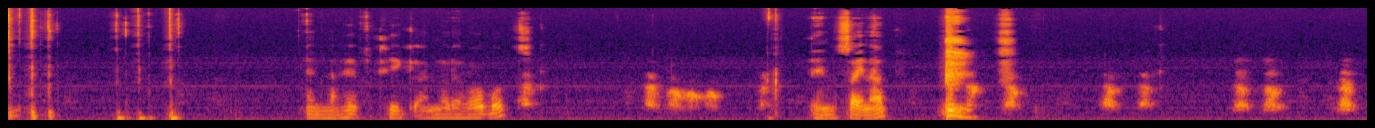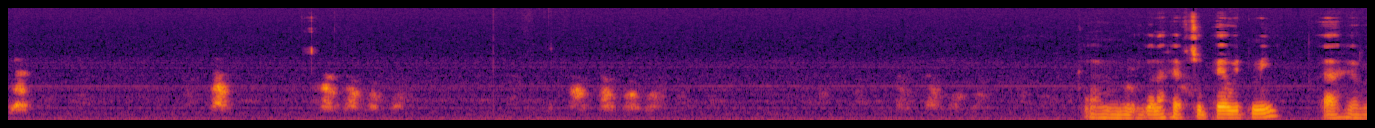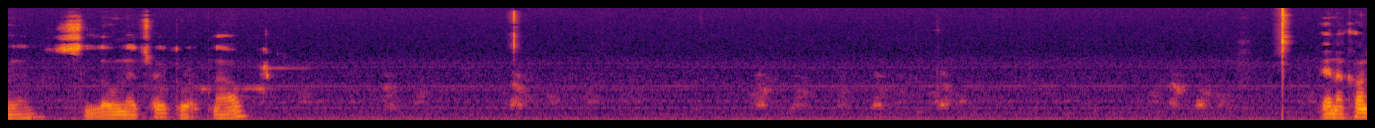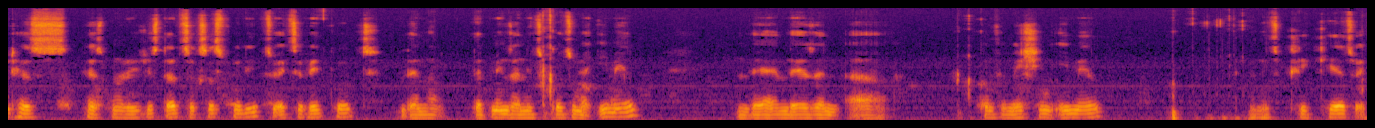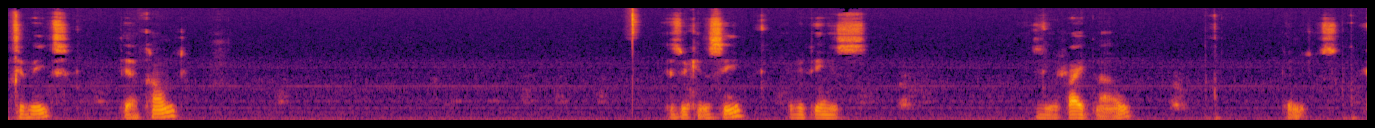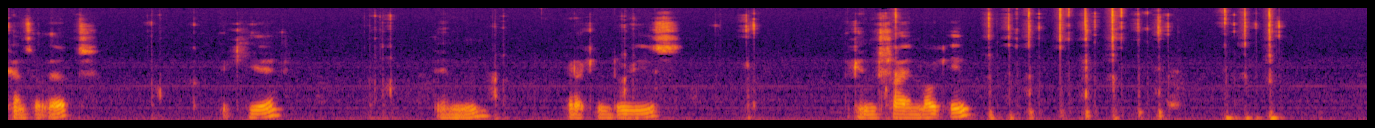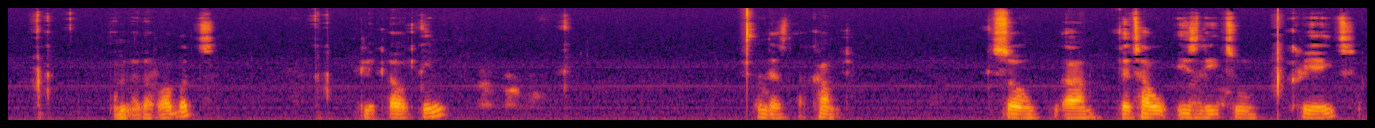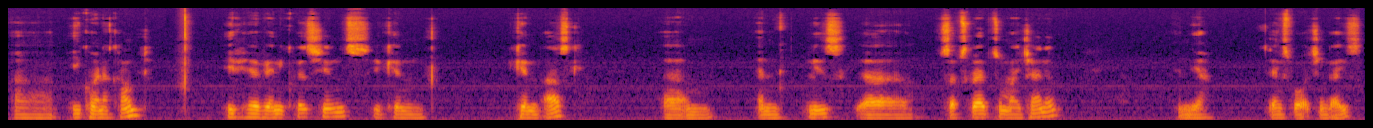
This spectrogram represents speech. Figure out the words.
and I have to click I'm not a robot then sign up. Um, you're gonna have to bear with me. I have a slow network right now an account has has been registered successfully to activate code then uh, that means I need to go to my email. And then there's an uh, confirmation email. I need to click here to activate the account. As you can see everything is, is right now. Let me just cancel that click here. Then what I can do is I can try and log in. I'm another robot. Click login and that's the account. So um, that's how easily to create uh, ecoin account. If you have any questions you can can ask. Um, and please uh, subscribe to my channel. And yeah thanks for watching guys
